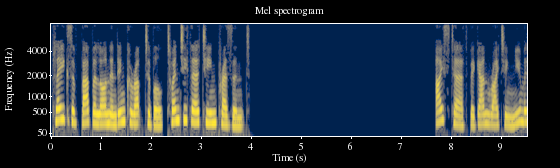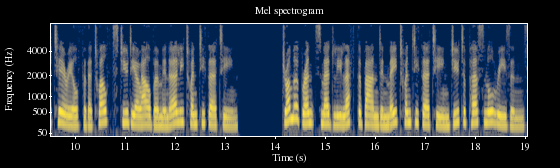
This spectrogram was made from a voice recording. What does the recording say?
Plagues of Babylon and Incorruptible 2013 present Iced Earth began writing new material for their 12th studio album in early 2013. Drummer Brent Smedley left the band in May 2013 due to personal reasons.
